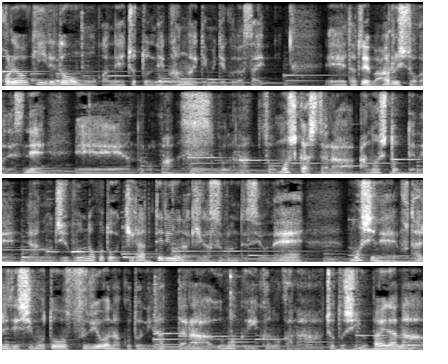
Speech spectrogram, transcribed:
これを聞いてどう思うかね、ちょっとね、考えてみてください。えー例えばある人がですね、えーなんだろう、まあ、そうだな、そう、もしかしたら、あの人ってね、あの自分のことを嫌ってるような気がするんですよね。もしね、二人で仕事をするようなことになったら、うまくいくのかな、ちょっと心配だな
